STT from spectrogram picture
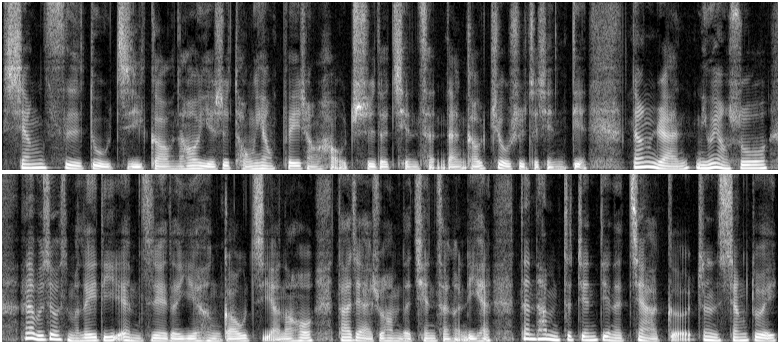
相似度极高，然后也是同样非常好吃的千层蛋糕，就是这间店。当然，你会想说，那不是有什么 Lady M 之类的也很高级啊？然后大家也说他们的千层很厉害，但他们这间店的价格真的相对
